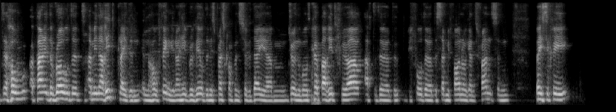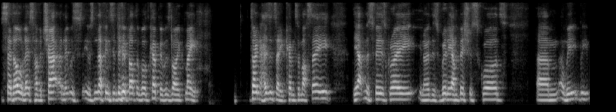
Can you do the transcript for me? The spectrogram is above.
the whole apparently the role that I mean Harit played in, in the whole thing. You know, he revealed in his press conference the other day um, during the World Cup, Harit flew out after the, the before the, the semi final against France and basically said, "Oh, let's have a chat." And it was it was nothing to do about the World Cup. It was like, mate, don't hesitate, come to Marseille. The atmosphere is great. You know, there's really ambitious squads, um, and we we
